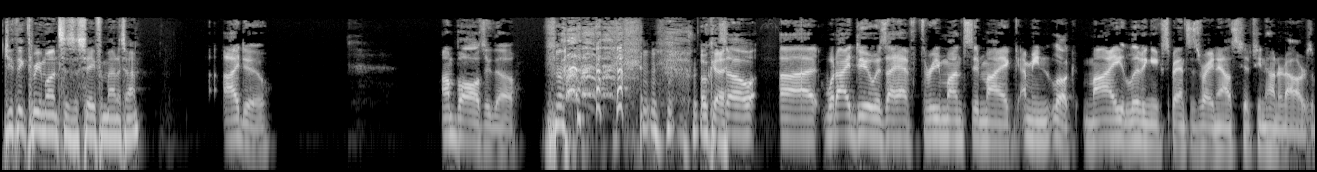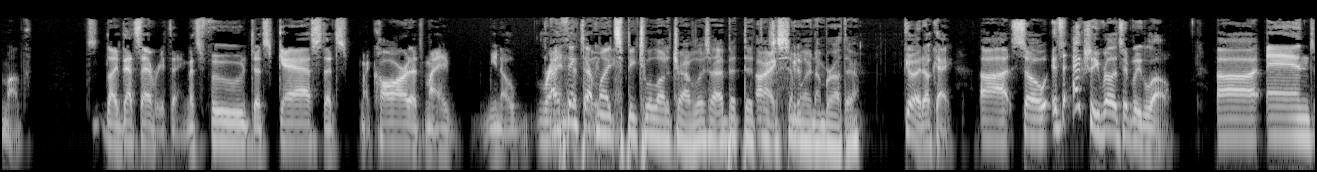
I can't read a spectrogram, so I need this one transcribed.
do you think three months is a safe amount of time? I do. I'm ballsy though. Okay. So uh, what I do is I have three months in my. I mean, look, my living expenses right now is fifteen hundred dollars a month. It's Like that's everything. That's food. That's gas. That's my car. That's my you know rent. I think that's that might speak to a lot of travelers. I bet that there's right, a similar number out there. Good. Okay. Uh, so it's actually relatively low. Uh, and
